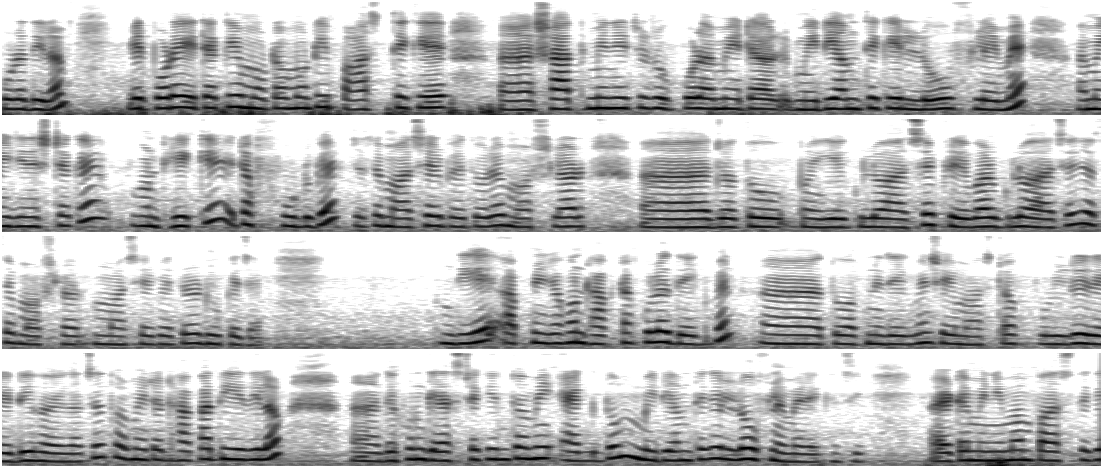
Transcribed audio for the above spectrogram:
করে দিলাম। এরপরে এটাকে মোটামুটি পাঁচ থেকে সাত মিনিটের উপর আমি এটা মিডিয়াম থেকে লো ফ্লেমে আমি এই জিনিসটাকে ঢেকে এটা ফুটবে যাতে মাছের ভেতরে মশলার যত ইয়েগুলো আছে ফ্লেভারগুলো আছে, যাতে মশলার, মাছের ভেতরে ঢুকে যায়। দিয়ে আপনি যখন ঢাকনা খুলে দেখবেন তো আপনি দেখবেন সেই মাছটা ফুললি রেডি হয়ে গেছে। তো আমি এটা ঢাকা দিয়ে দিলাম। দেখুন গ্যাসটা কিন্তু আমি একদম মিডিয়াম থেকে লো ফ্লেমে রেখেছি। আর এটা মিনিমাম পাঁচ থেকে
